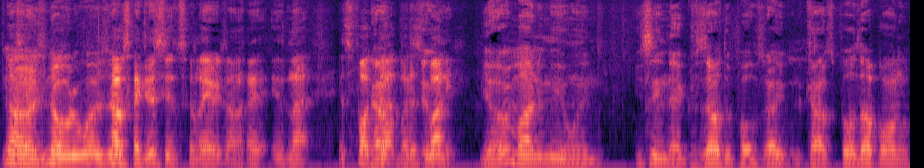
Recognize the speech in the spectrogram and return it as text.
no, no, you know what it was? I was like, this shit's hilarious. It's not. It's fucked No, up, but it's it- funny. Yo, it reminded me when you seen that Griselda post, right? When the cops pulled up on him,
